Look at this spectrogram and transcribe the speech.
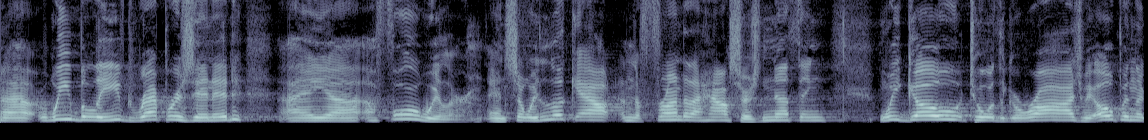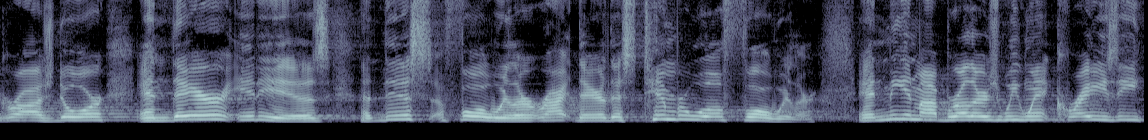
uh, we believed, represented a, uh, a four wheeler. And so we look out in the front of the house, there's nothing. We go to the garage, we open the garage door, and there it is uh, this four wheeler right there, this Timberwolf four wheeler. And me and my brothers, we went crazy.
